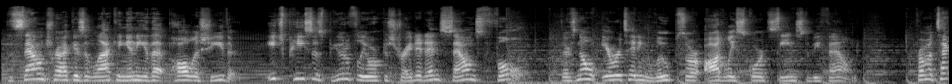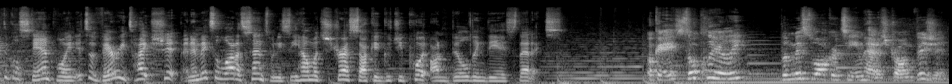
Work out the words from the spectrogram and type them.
The soundtrack isn't lacking any of that polish either. Each piece is beautifully orchestrated and sounds full. There's no irritating loops or oddly scored scenes to be found. From a technical standpoint, it's a very tight ship, and it makes a lot of sense when you see how much stress Sakaguchi put on building the aesthetics. Okay, so clearly, the Mistwalker team had a strong vision.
